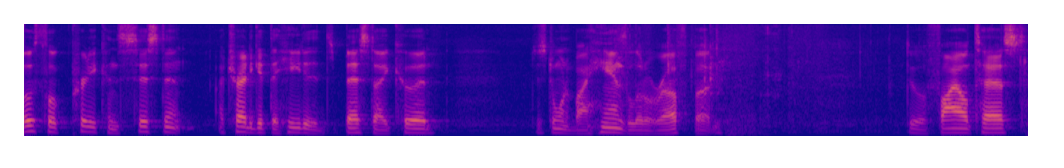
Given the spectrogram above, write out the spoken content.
Both look pretty consistent. I tried to get the heat as best I could. Just doing it by hand's a little rough, but do a file test.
